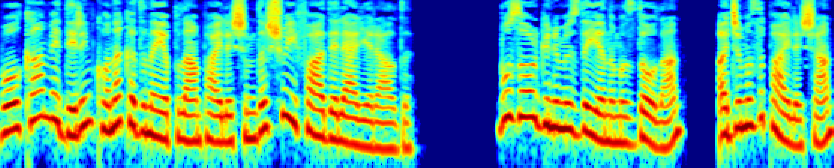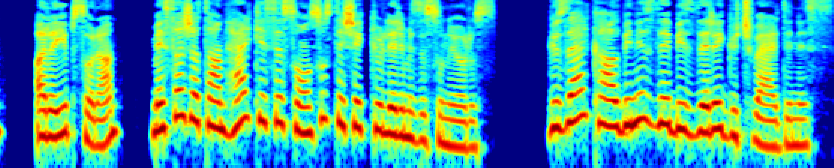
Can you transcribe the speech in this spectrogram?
Volkan ve Derin Konak adına yapılan paylaşımda şu ifadeler yer aldı. Bu zor günümüzde yanımızda olan, acımızı paylaşan, arayıp soran, mesaj atan herkese sonsuz teşekkürlerimizi sunuyoruz. Güzel kalbinizle bizlere güç verdiniz.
